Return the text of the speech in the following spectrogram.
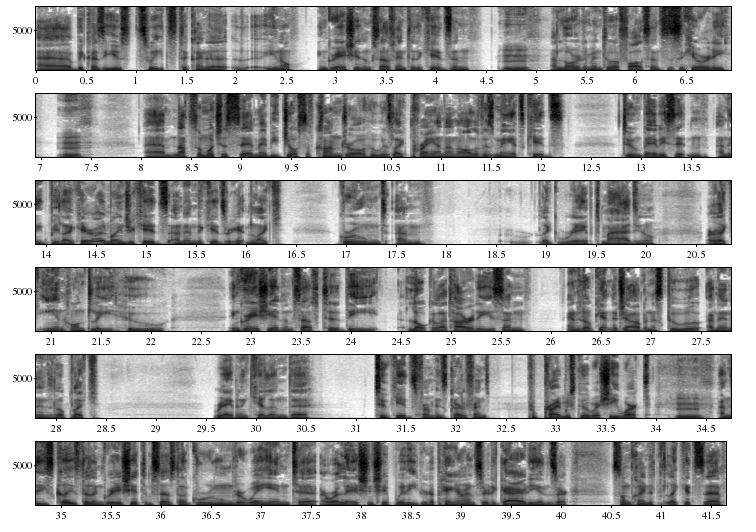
uh, because he used sweets to kind of, you know, ingratiate himself into the kids and Mm. and lure them into a false sense of security. Mm. Um, not so much as say maybe Joseph Kondro, who was like preying on all of his mates' kids, doing babysitting, and he'd be like, "Here, I'll mind your kids," and then the kids were getting like groomed and like raped mad, you know, or like Ian Huntley, who ingratiated himself to the local authorities and ended up getting a job in a school, and then ended up like raping and killing the two kids from his girlfriend's primary school where she worked. Mm. And these guys, they'll ingratiate themselves, they'll groom their way into a relationship with either the parents or the guardians or some kind of like it's a.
